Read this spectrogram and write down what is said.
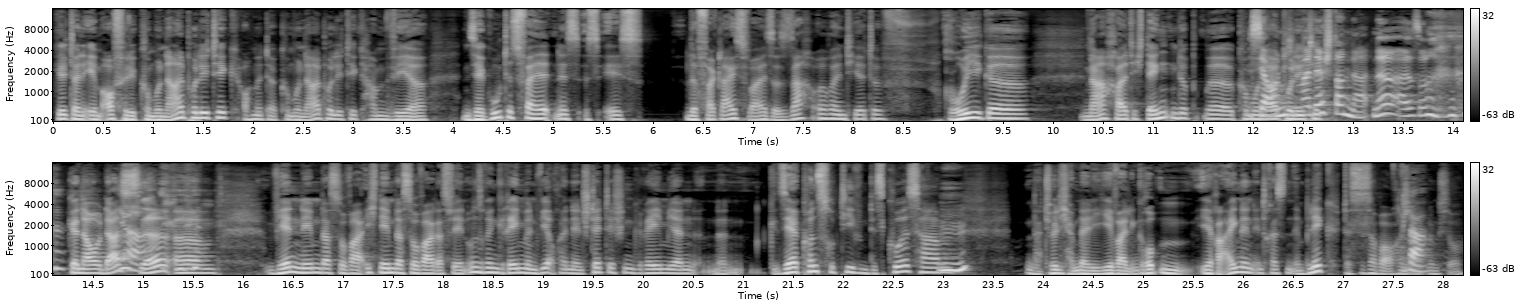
gilt dann eben auch für die Kommunalpolitik. Auch mit der Kommunalpolitik haben wir ein sehr gutes Verhältnis. Es ist eine vergleichsweise sachorientierte, ruhige, nachhaltig denkende äh, Kommunalpolitik. Ist ja auch nicht immer der Standard, ne? Also genau das. Ja. Ne? Ähm, Wir nehmen das so wahr, ich nehme das so wahr, dass wir in unseren Gremien wie auch in den städtischen Gremien einen sehr konstruktiven Diskurs haben. Mhm. Natürlich haben da die jeweiligen Gruppen ihre eigenen Interessen im Blick. Das ist aber auch in Klar. Ordnung so.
